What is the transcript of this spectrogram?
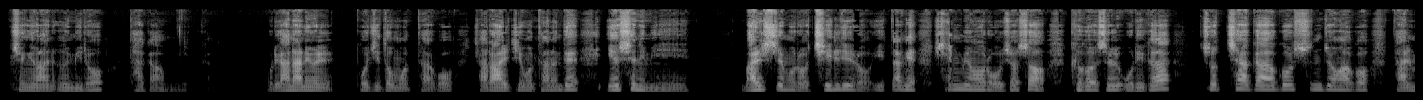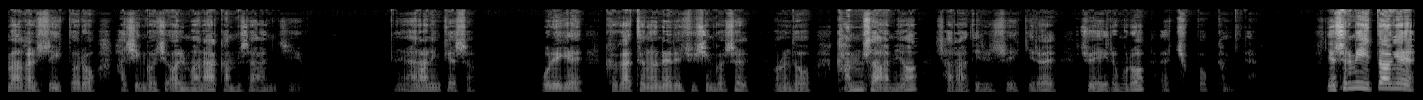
중요한 의미로 다가옵니까? 우리가 하나님을 보지도 못하고 잘 알지 못하는데 예수님이 말씀으로 진리로 이 땅에 생명으로 오셔서 그것을 우리가 쫓아가고 순종하고 닮아갈 수 있도록 하신 것이 얼마나 감사한지요. 네, 하나님께서 우리에게 그 같은 은혜를 주신 것을 오늘도 감사하며 살아드릴 수 있기를 주의 이름으로 축복합니다. 예수님이 이 땅에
